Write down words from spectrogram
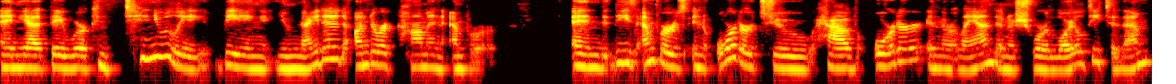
and yet they were continually being united under a common emperor. And these emperors, in order to have order in their land and assure loyalty to them,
